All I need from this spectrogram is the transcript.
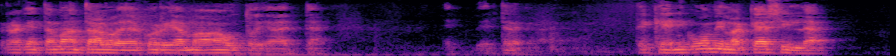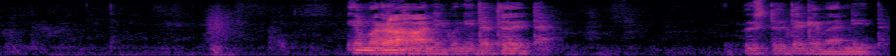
rakentamaan taloja ja korjaamaan autoja, että, että tekee niin kuin omilla käsillä ilman rahaa niin kuin niitä töitä. Pystyy tekemään niitä.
